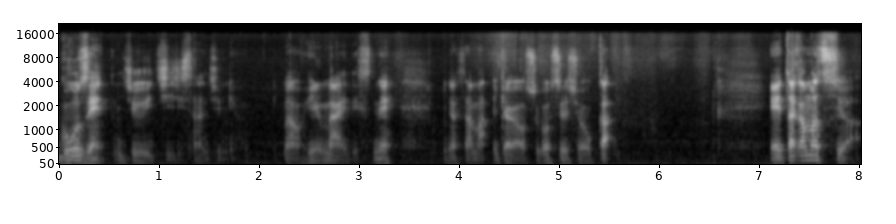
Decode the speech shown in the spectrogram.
午前11時32分。今お昼前ですね。皆様、いかがお過ごしでしょうか。えー高松市は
